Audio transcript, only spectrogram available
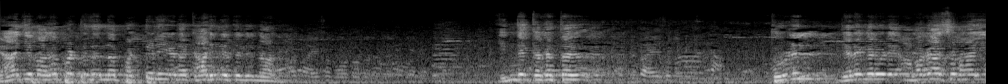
രാജ്യം അകപ്പെട്ടു നിന്ന പട്ടിണിയുടെ കാഠിന്യത്തിൽ നിന്നാണ് ഇന്ത്യക്കകത്ത് തൊഴിൽ ജനങ്ങളുടെ അവകാശമായി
